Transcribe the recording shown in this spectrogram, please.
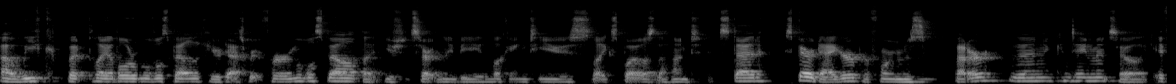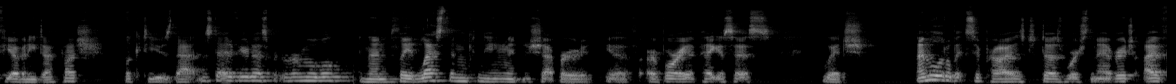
A weak but playable removal spell if you're desperate for a removal spell, but you should certainly be looking to use like Spoils the Hunt instead. Spare Dagger performs better than Containment, so like if you have any Death Touch, look to use that instead if you're desperate for removal. And then played less than Containment and Shepherd, you have Arborea Pegasus, which I'm a little bit surprised does worse than average. I've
